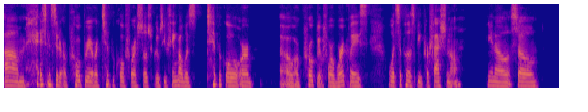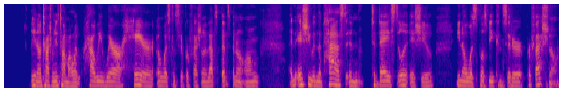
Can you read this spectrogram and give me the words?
um, is considered appropriate or typical for social groups, you think about what's typical or, or appropriate for a workplace, what's supposed to be professional, you know, so you know, Tasha, when you're talking about like how we wear our hair and what's considered professional, and that's that's been an long an issue in the past, and today is still an issue. You know, what's supposed to be considered professional,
